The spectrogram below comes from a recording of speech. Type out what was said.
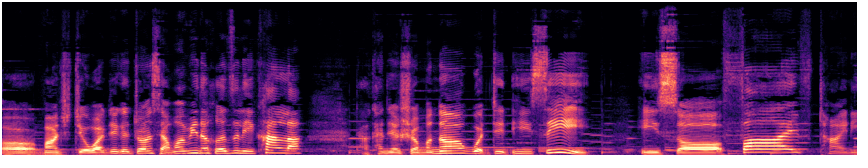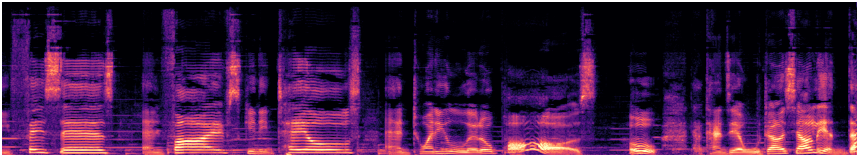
哦，Mudge 就往这个装小猫咪的盒子里看了。 他看见什么呢？What did he see? He saw five tiny faces and five skinny tails and twenty little paws. 哦，他看见五张小脸蛋，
